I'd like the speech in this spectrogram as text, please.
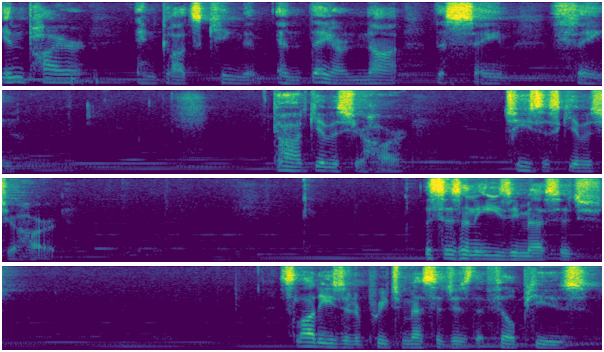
empire and God's kingdom, and they are not the same thing. God, give us your heart. Jesus, give us your heart. This is an easy message. It's a lot easier to preach messages that fill pews,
